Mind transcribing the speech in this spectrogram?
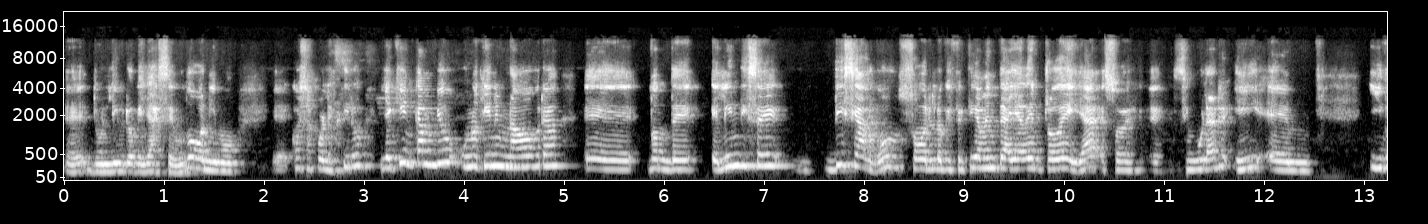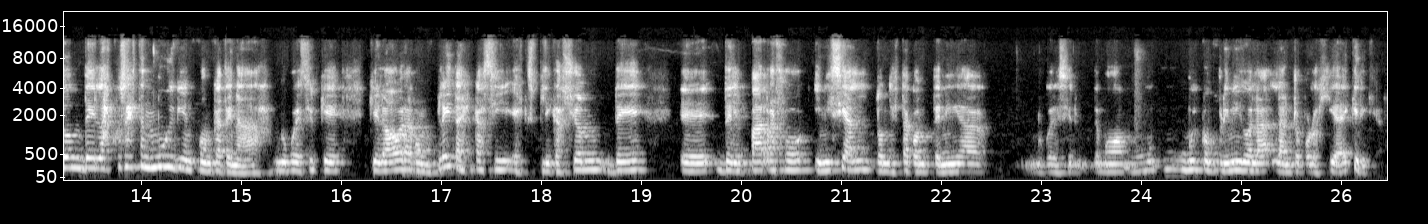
eh, de un libro que ya es seudónimo, cosas por el estilo. Y aquí, en cambio, uno tiene una obra donde el índice dice algo sobre lo que efectivamente hay adentro de ella, eso es, singular, y y donde las cosas están muy bien concatenadas. Uno puede decir que, que la obra completa es casi explicación de eh, del párrafo inicial donde está contenida, no puede decir de modo muy, comprimido, la, antropología de Kierkegaard.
